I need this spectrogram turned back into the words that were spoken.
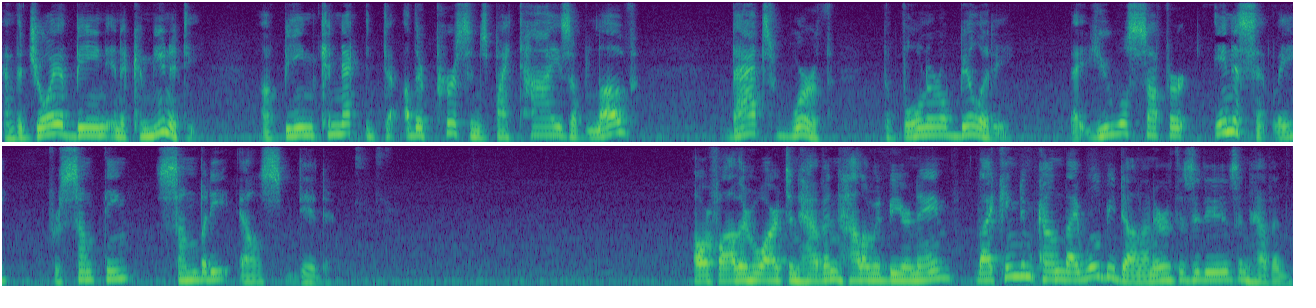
And the joy of being in a community, of being connected to other persons by ties of love, that's worth the vulnerability that you will suffer innocently for something somebody else did. Our Father who art in heaven, hallowed be your name. Thy kingdom come, thy will be done on earth as it is in heaven.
